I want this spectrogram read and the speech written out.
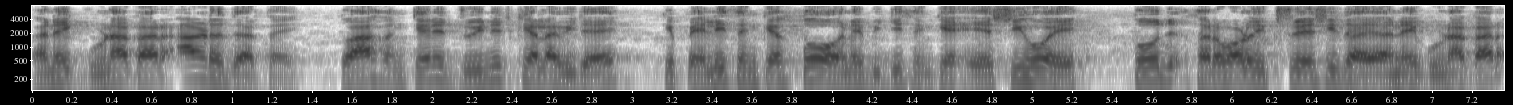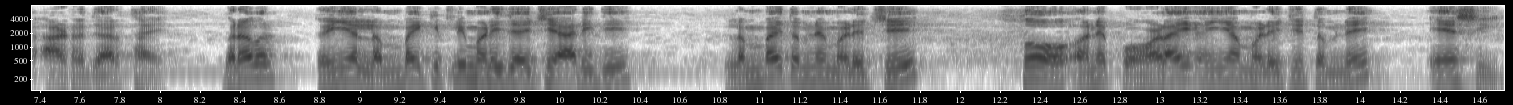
અને ગુણાકાર આઠ હજાર થાય. તો આ સંખ્યાને જોઈને જ ખ્યાલ આવી જાય કે પહેલી સંખ્યા સો અને બીજી સંખ્યા એંશી હોય, તો જ સરવાળો એકસો એંસી થાય અને ગુણાકાર આઠ હજાર થાય. બરાબર? તો અહીંયા લંબાઈ કેટલી મળી જાય છે આ રીતે? લંબાઈ તમને મળે છે સો અને પહોળાઈ અહીંયા મળે છે તમને એંસી.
